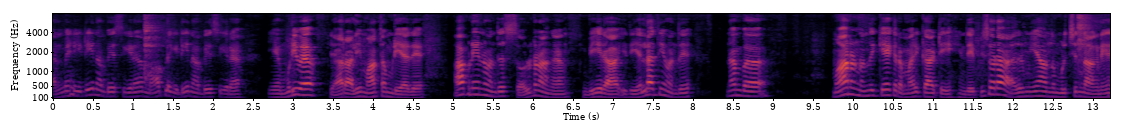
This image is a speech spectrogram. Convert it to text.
கண்மணிகிட்டையும் நான் பேசிக்கிறேன் மாப்பிள்ளைகிட்டையும் நான் பேசிக்கிறேன். என் முடிவை யாராலையும் மாற்ற முடியாது அப்படின்னு வந்து சொல்கிறாங்க வீரா இது எல்லாத்தையும் வந்து நம்ம மாறன் வந்து கேட்குற மாதிரி காட்டி இந்த எபிசோடை அருமையாக வந்து முடிச்சிருந்தாங்கன்னே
